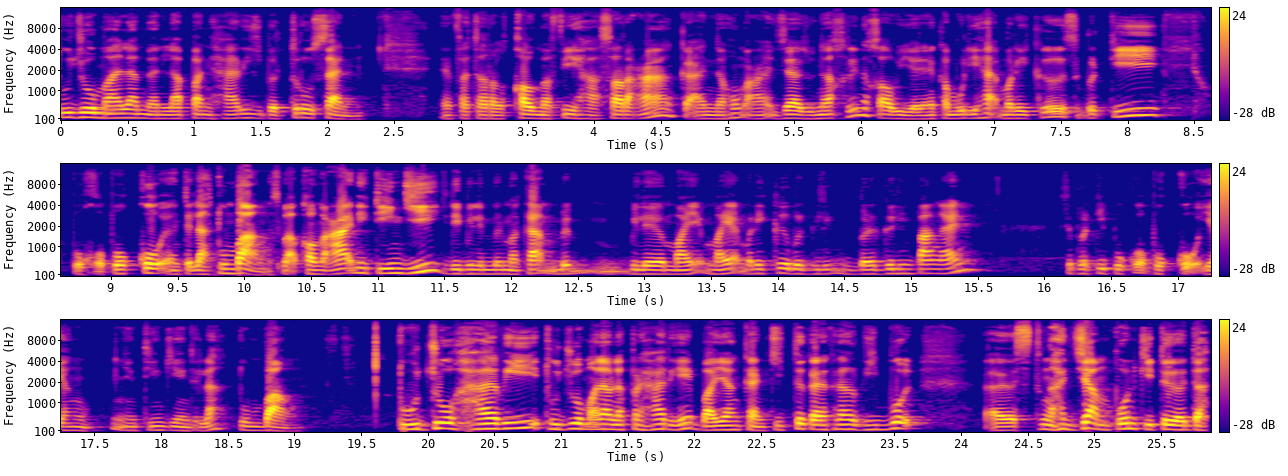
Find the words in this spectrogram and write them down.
Tujuh malam dan lapan hari berterusan. Dan fataral qauma fiha sar'a ka'annahum a'zazu nakhlin khawiyah dan kamu lihat mereka seperti pokok-pokok yang telah tumbang. Sebab kaum 'ad ni tinggi. Jadi bila makan bila mayat, mayat mereka bergelimpangan seperti pokok-pokok yang yang tinggi yang telah tumbang. Tujuh hari, tujuh malam, lapan hari eh. Bayangkan kita kadang-kadang ribut uh, setengah jam pun kita dah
